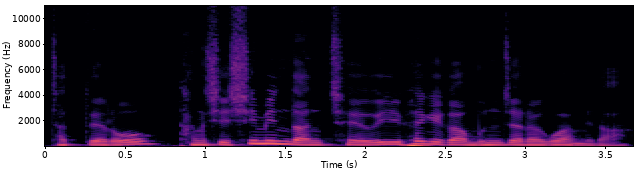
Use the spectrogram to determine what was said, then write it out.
잣대로 당시 시민단체의 회계가 문제라고 합니다.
